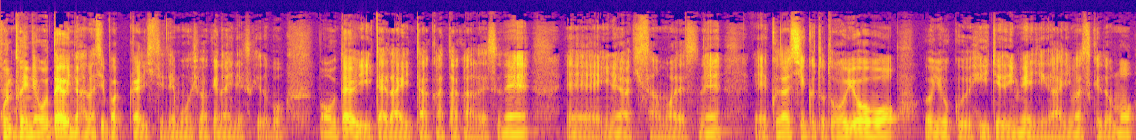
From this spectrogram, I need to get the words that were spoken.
本当にね、お便りの話ばっかりしてて申し訳ないんですけども、まあ、お便りいただいた方からですね、えー、稲垣さんはですね、えー、クラシックと同様をよく弾いてるイメージがありますけども、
